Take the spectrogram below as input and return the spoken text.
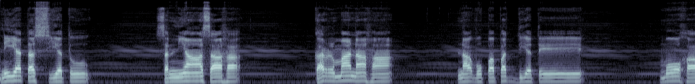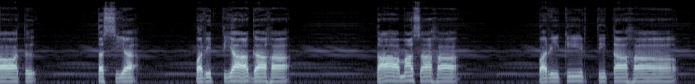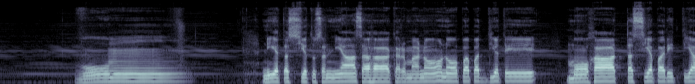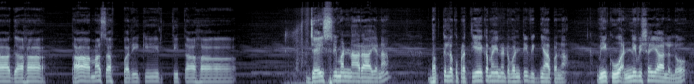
नियतस्य तु। सन्न्यासः कर्मणः न उपपद्यते। मोहात् तस्य परित्यागः। तामसः परिकीर्तितः। ఓం నియతస్య సన్యాస కర్మణో నోపపద్యతే. మోహాత్తస్య పరిత్యాగ తామస పరికీర్తిత. జై శ్రీమన్నారాయణ. భక్తులకు ప్రత్యేకమైనటువంటి విజ్ఞాపన. మీకు అన్ని విషయాలలో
